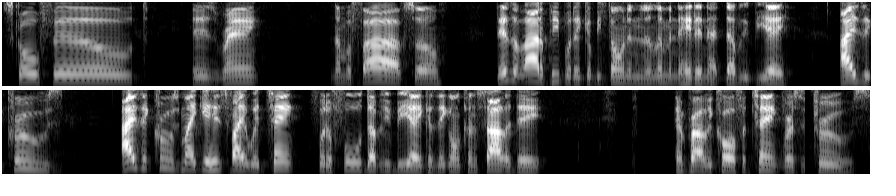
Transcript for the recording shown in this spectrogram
Schofield is ranked number five. So there's a lot of people that could be thrown in and eliminated in that WBA. Isaac Cruz, Isaac Cruz might get his fight with Tank for the full WBA because they're gonna consolidate and probably call for Tank versus Cruz.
